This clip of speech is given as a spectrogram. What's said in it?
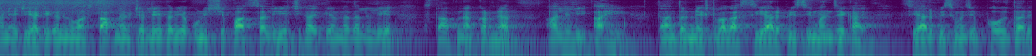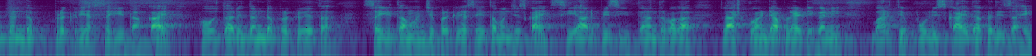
आणि याची या ठिकाणी तुम्हाला स्थापना विचारली आहे तर एकोणीसशे पाच साली याची काय करण्यात आलेली आहे? स्थापना करण्यात आलेली आहे. त्यानंतर नेक्स्ट बघा सी आर पी सी म्हणजे काय? सी आर पी सी म्हणजे फौजदारी दंड प्रक्रिया संहिता. काय? फौजदारी दंड प्रक्रियेचा संहिता म्हणजे प्रक्रिया संहिता म्हणजेच काय? सी आर पी सी त्यानंतर बघा लास्ट पॉईंट आपल्या या ठिकाणी. भारतीय पोलीस कायदा कधीचा आहे?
